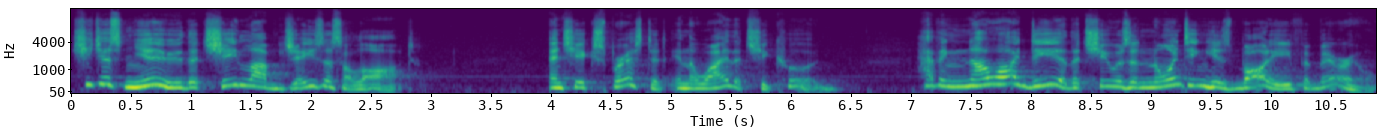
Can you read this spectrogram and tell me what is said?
She just knew that she loved Jesus a lot. And she expressed it in the way that she could, having no idea that she was anointing his body for burial.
